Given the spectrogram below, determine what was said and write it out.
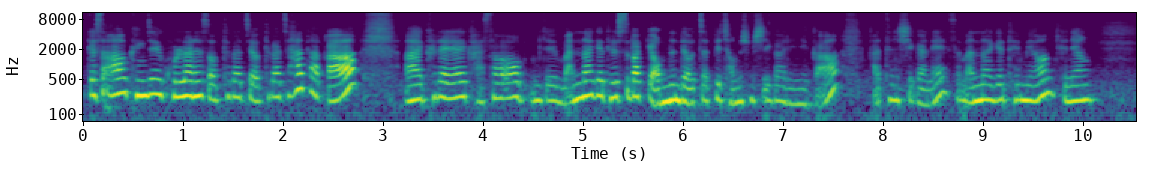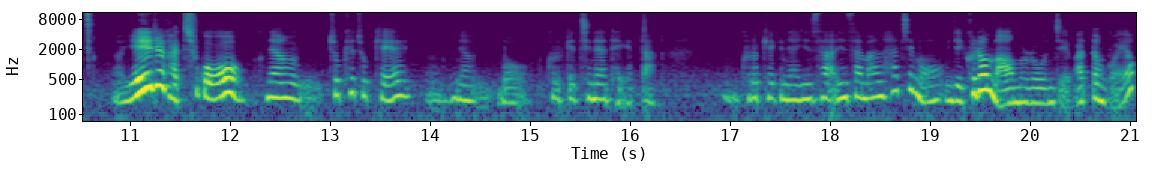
그래서 아 굉장히 곤란해서 어떡하지 어떡하지 하다가 아 그래 가서 이제 만나게 될 수밖에 없는데 어차피 점심 시간이니까 같은 시간에 만나게 되면 그냥 어, 예의를 갖추고 그냥 좋게 좋게 어, 그냥 뭐 그렇게 지내야 되겠다. 그렇게 그냥 인사 인사만 하지 뭐 이제 그런 마음으로 이제 왔던 거예요.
